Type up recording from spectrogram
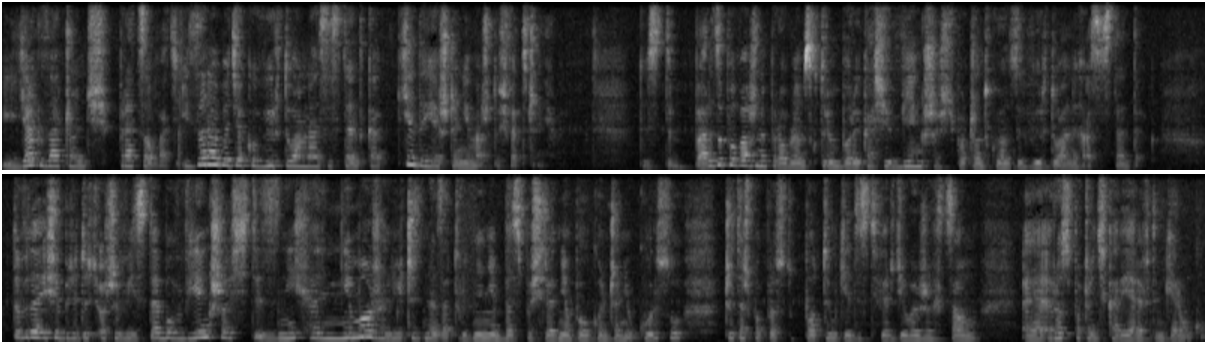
jak zacząć pracować i zarabiać jako wirtualna asystentka, kiedy jeszcze nie masz doświadczenia. To jest bardzo poważny problem, z którym boryka się większość początkujących wirtualnych asystentek. To wydaje się być dość oczywiste, bo większość z nich nie może liczyć na zatrudnienie bezpośrednio po ukończeniu kursu, czy też po prostu po tym, kiedy stwierdziły, że chcą e, rozpocząć karierę w tym kierunku.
